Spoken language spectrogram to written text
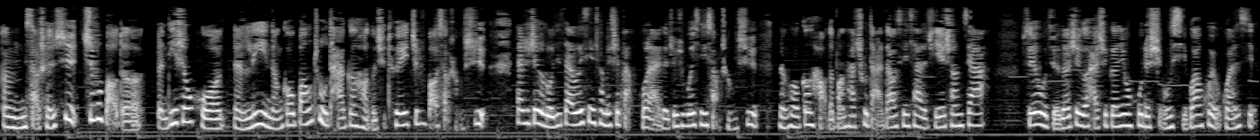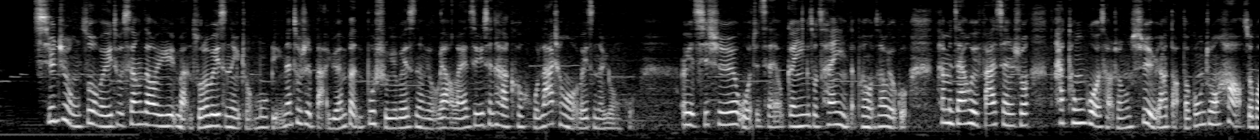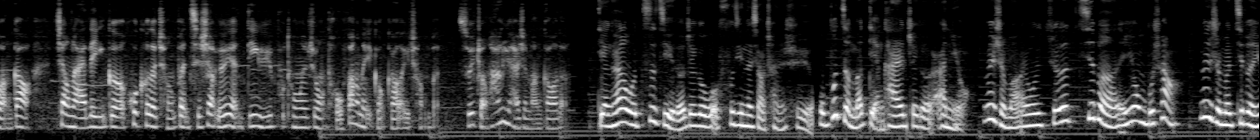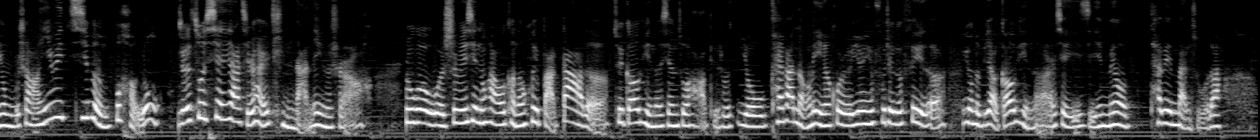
嗯，小程序支付宝的本地生活能力能够帮助它更好的去推支付宝小程序，但是这个逻辑在微信上面是反过来的，就是微信小程序能够更好的帮它触达到线下的职业商家，所以我觉得这个还是跟用户的使用习惯会有关系。其实这种作为就相当于满足了微信的一种目的，那就是把原本不属于微信的流量，来自于线下的客户拉成我微信的用户。而且其实我之前有跟一个做餐饮的朋友交流过，他们家会发现说，他通过小程序然后导到公众号做广告，这样来的一个获客的成本，其实要远远低于普通的这种投放的一个广告的一个成本，所以转化率还是蛮高的。点开了我自己的这个我附近的小程序，我不怎么点开这个按钮，为什么？我觉得基本用不上。为什么基本用不上？因为基本不好用。我觉得做线下其实还是挺难的一个事儿啊。如果我是微信的话，我可能会把大的、最高频的先做好，比如说有开发能力或者愿意付这个费的，用的比较高频的，而且以及没有太被满足的，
